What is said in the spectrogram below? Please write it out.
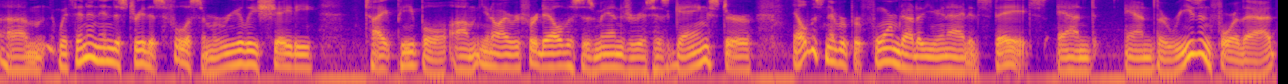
um, within an industry that's full of some really shady type people. Um, you know, I referred to Elvis's manager as his gangster. Elvis never performed out of the United States, and and the reason for that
